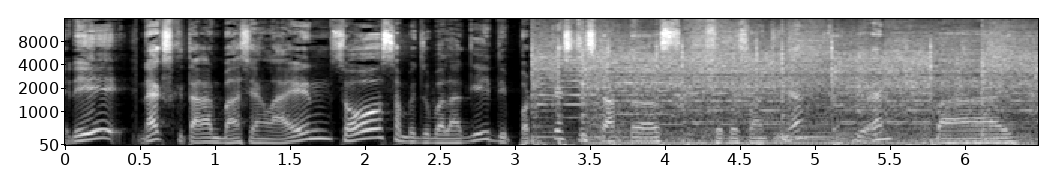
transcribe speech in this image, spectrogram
Jadi next kita akan bahas yang lain. So sampai jumpa lagi di podcast Discartes episode selanjutnya. Thank you and bye.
